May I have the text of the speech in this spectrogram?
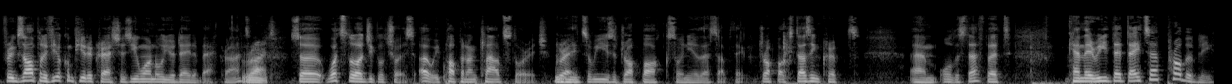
for example, if your computer crashes, you want all your data back, right? Right. So what's the logical choice? Oh, we pop it on cloud storage. Great. So we use a Dropbox or any of that something. Dropbox does encrypt um, all the stuff, but can they read that data? Probably.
